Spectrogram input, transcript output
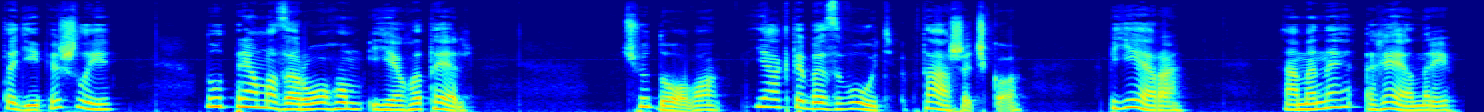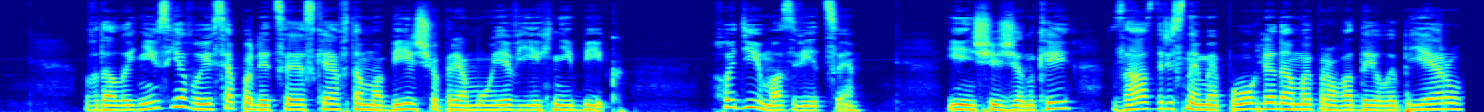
Тоді пішли. Тут прямо за рогом є готель. Чудово. Як тебе звуть, пташечко? П'єра, а мене Генрі. Вдалині з'явився поліцейський автомобіль, що прямує в їхній бік. Ходімо звідси. Інші жінки заздрісними поглядами проводили П'єру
